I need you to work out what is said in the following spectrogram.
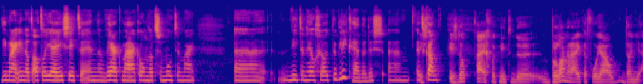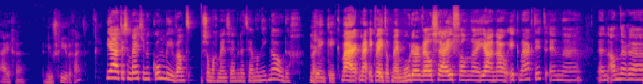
Die maar in dat atelier zitten en werk maken omdat ze moeten. Maar niet een heel groot publiek hebben. Dus um, het is, kan. Is dat eigenlijk niet de, belangrijker voor jou dan je eigen nieuwsgierigheid? Ja, het is een beetje een combi, want sommige mensen hebben het helemaal niet nodig, nee. denk ik. Maar, maar ik weet dat mijn moeder wel zei van, uh, ja, nou, ik maak dit en uh, een ander uh,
